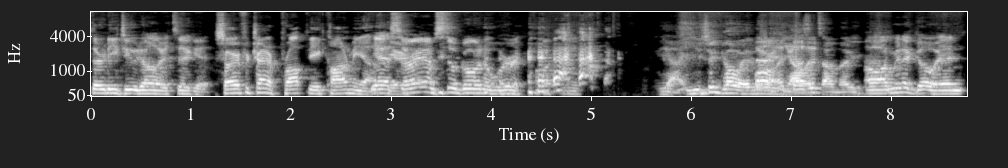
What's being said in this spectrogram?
thirty-two dollar ticket. Sorry for trying to prop the economy up. yeah, here. sorry, I'm still going to work. Fuck me. Yeah, you should go in there Well, and yell at somebody. Oh, I'm gonna go in.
